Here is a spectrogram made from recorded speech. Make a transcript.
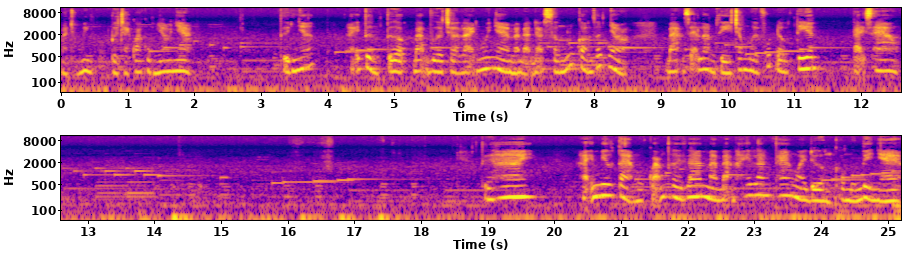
mà chúng mình vừa trải qua cùng nhau nha. Thứ nhất, hãy tưởng tượng bạn vừa trở lại ngôi nhà mà bạn đã sống lúc còn rất nhỏ. Bạn sẽ làm gì trong 10 phút đầu tiên? Tại sao? Thứ hai, hãy miêu tả một quãng thời gian mà bạn hay lang thang ngoài đường không muốn về nhà.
